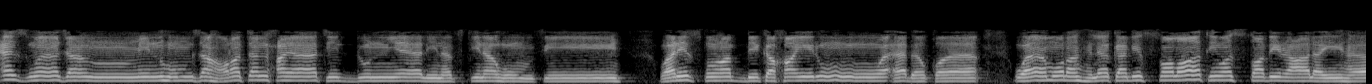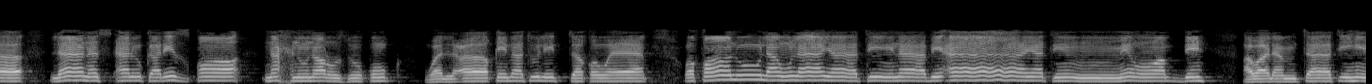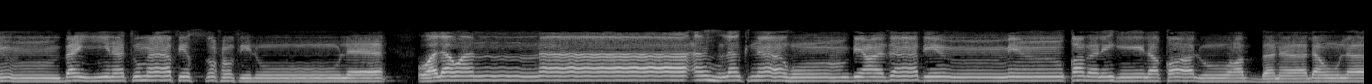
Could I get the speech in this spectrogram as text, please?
أزواجا منهم زهرة الحياة الدنيا لنفتنهم فيه. ورزق ربك خير وأبقى. وأمر أهلك بالصلاة واصطبر عليها. لا نسألك رزقا نحن نرزقك والعاقبة للتقوى. وقالوا لولا ياتينا بآية من ربه أولم تاتهم بينة ما في الصحف الأولى؟ ولو أنا أهلكناهم بعذاب من قبله لقالوا ربنا لولا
